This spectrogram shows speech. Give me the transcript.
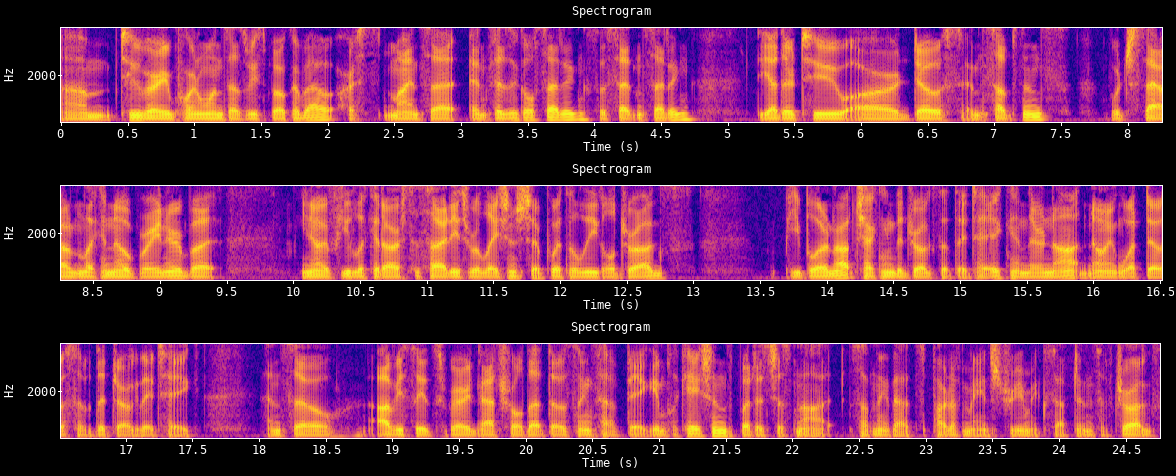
Um, two very important ones, as we spoke about, are mindset and physical setting, so set and setting. The other two are dose and substance, which sound like a no brainer, but you know, if you look at our society's relationship with illegal drugs, people are not checking the drugs that they take and they're not knowing what dose of the drug they take. And so, obviously, it's very natural that those things have big implications, but it's just not something that's part of mainstream acceptance of drugs.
